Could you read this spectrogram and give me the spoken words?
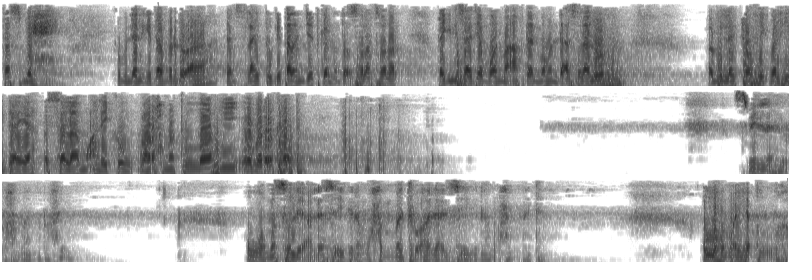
tasbih. Kemudian kita berdoa dan setelah itu kita lanjutkan untuk sholat-sholat. Baik ini saja mohon maaf dan mohon doa selalu. Wabillahi taufiq wal hidayah. Assalamualaikum warahmatullahi wabarakatuh. Bismillahirrahmanirrahim. Allahumma salli ala Sayyidina Muhammad wa ala Sayyidina Muhammad. Allahumma ya Allah.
